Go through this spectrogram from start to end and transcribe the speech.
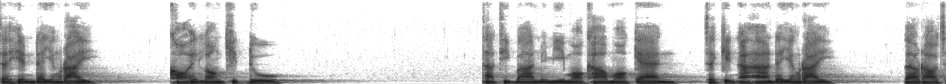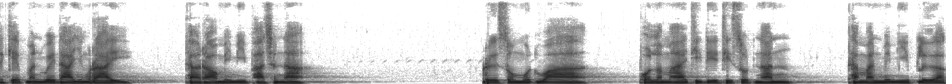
จะเห็นได้อย่างไร ขอให้ลองคิดดู ถ้าที่บ้านไม่มีหม้อข้าวหม้อแกง จะกินอาหารได้อย่างไร แล้วเราจะเก็บมันไว้ได้อย่างไร ถ้าเราไม่มีภาชนะ หรือสมมุติว่า ผลไม้ที่ดีที่สุดนั้น ถ้ามันไม่มีเปลือก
